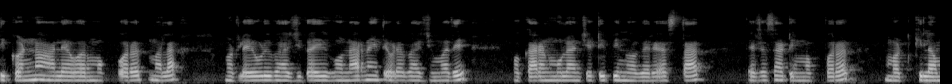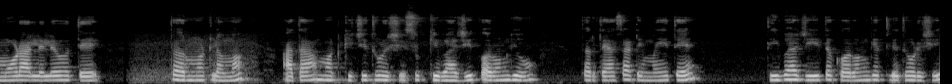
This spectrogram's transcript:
तिकडनं आल्यावर मग परत मला म्हटलं एवढी भाजी काही होणार नाही तेवढ्या भाजीमध्ये. मग कारण मुलांचे टिफिन वगैरे असतात त्याच्यासाठी मग परत मटकीला मोड आलेले होते. तर म्हटलं मग आता मटकीची थोडीशी सुकी भाजी करून घेऊ. तर त्यासाठी मग इथे ती भाजी इथं करून घेतली थोडीशी.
